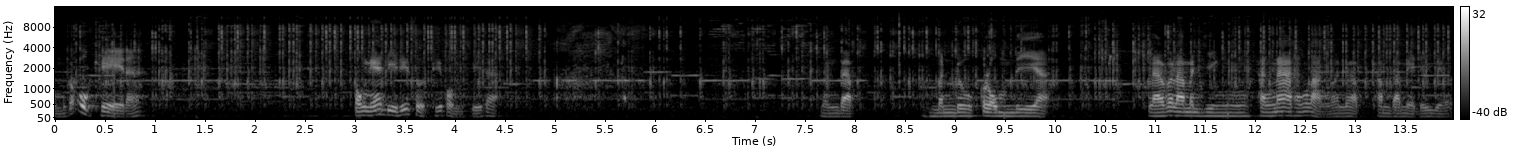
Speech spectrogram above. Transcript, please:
ผมก็โอเคนะ ตรงนี้ดีที่สุดที่ผมคิดอะมันแบบมันดูกลมดีอะแล้วเวลามันยิงทั้งหน้าทั้งหลังมันแบบทำดาเมจได้เยอะ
